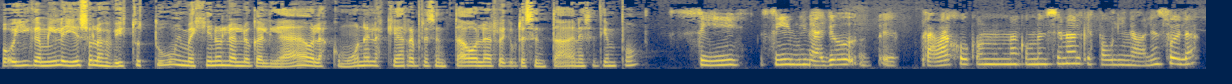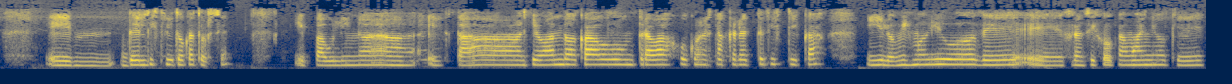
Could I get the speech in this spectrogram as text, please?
Oye Camila, ¿y eso lo has visto tú, me imagino, en las localidades o las comunas en las que has representado o las representado en ese tiempo? Sí, sí, mira, yo eh, trabajo con una convencional que es Paulina Valenzuela, del Distrito 14. Y Paulina está llevando a cabo un trabajo con estas características y lo mismo digo de eh, Francisco Camaño, que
